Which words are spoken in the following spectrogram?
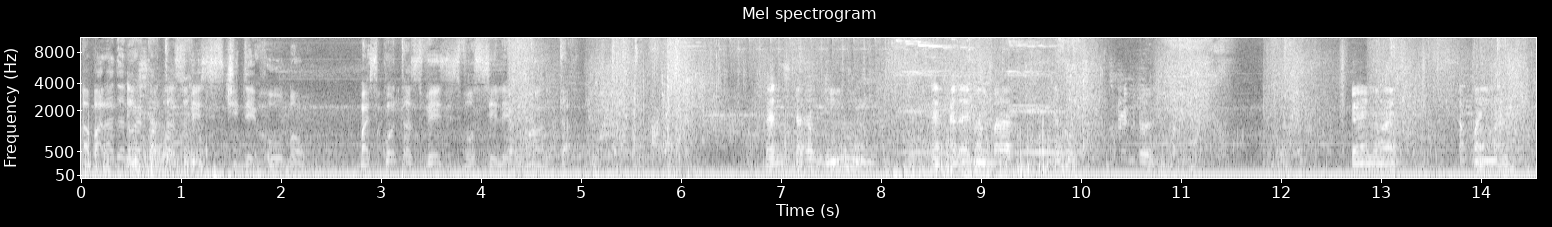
A parada não é é quantas vezes te derrubam, mas quantas vezes você levanta. Pede os caras virem, mano. Não é ficar levando barato. Ganha demais. Apanhando.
